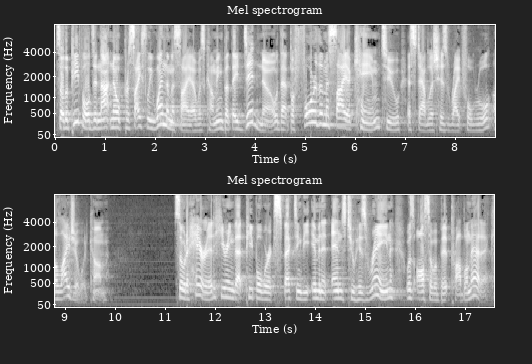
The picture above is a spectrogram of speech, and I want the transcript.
So the people did not know precisely when the Messiah was coming, but they did know that before the Messiah came to establish his rightful rule, Elijah would come. So to Herod, hearing that people were expecting the imminent end to his reign was also a bit problematic.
